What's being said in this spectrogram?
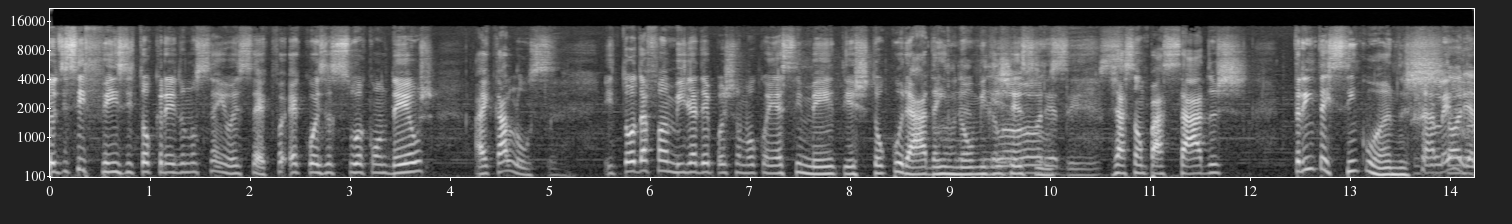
Eu disse, fiz e tô crendo no Senhor. Isso é, é coisa sua com Deus. Aí calou-se. E toda a família depois tomou conhecimento e estou curada em nome de Glória Jesus. a Deus. Já são passados 35 anos. Aleluia.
